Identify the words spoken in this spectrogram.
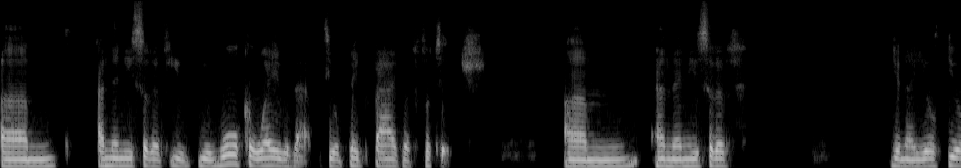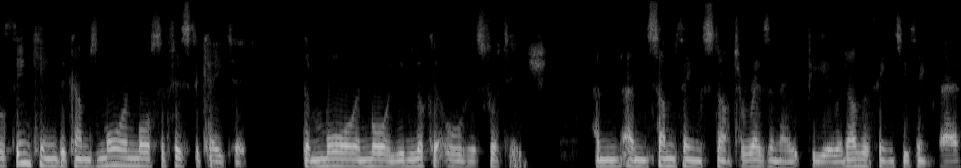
Um, and then you sort of you you walk away with that with your big bag of footage. Um, and then you sort of you know your your thinking becomes more and more sophisticated the more and more you look at all this footage. And and some things start to resonate for you and other things you think they're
